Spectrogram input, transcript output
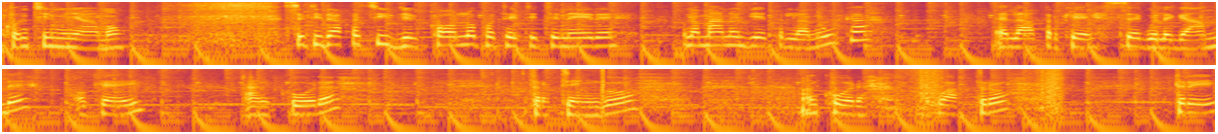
Continuiamo. Se ti dà fastidio il collo potete tenere una mano dietro la nuca e l'altra che segue le gambe ok? Ancora. Trattengo. Ancora. 4 3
